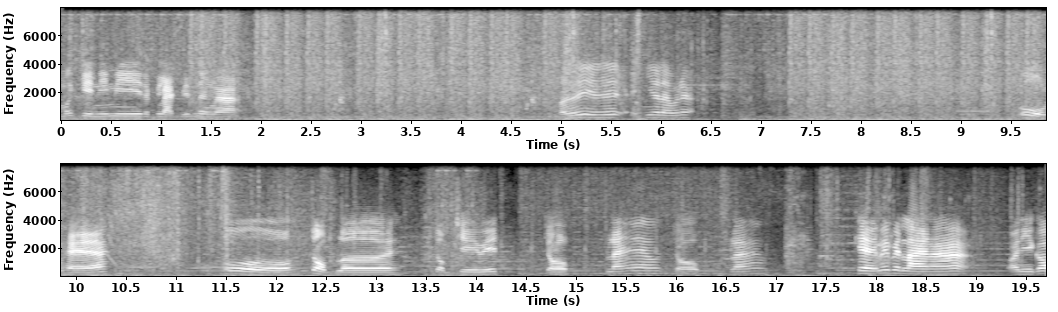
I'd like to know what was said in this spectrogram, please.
เมื่อกี้นี้มีแหลกๆนิดนึงนะ เฮ้ยเฮ้ยไอ้เหี้ยอะไรวะเนี่ย โอ้แพ้ โอ้ จบเลย จบชีวิต จบแล้วจบแล้วโอเคไม่เป็นไรนะฮะวันนี้ก็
